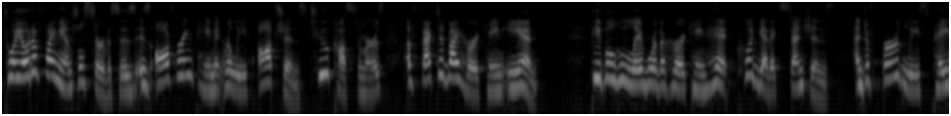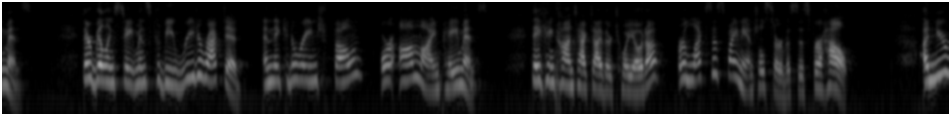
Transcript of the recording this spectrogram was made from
Toyota Financial Services is offering payment relief options to customers affected by Hurricane Ian. People who live where the hurricane hit could get extensions and deferred lease payments. Their billing statements could be redirected and they can arrange phone or online payments. They can contact either Toyota or Lexus Financial Services for help. A new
